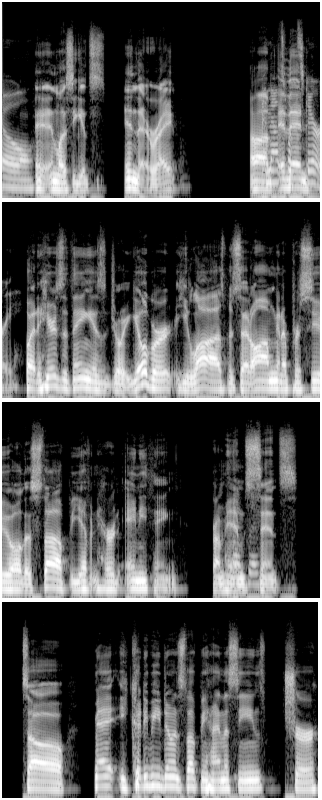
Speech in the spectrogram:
So, unless he gets in there, right? Um, and that's what's then, scary. but here's the thing: is Joey Gilbert he lost, but said, "Oh, I'm going to pursue all this stuff," but you haven't heard anything from him Okay. since. So, man, he- could he be doing stuff behind the scenes? Sure.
